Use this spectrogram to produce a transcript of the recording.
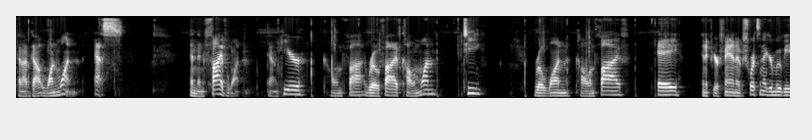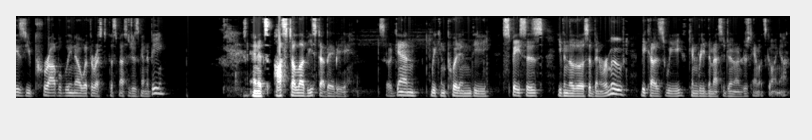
Then I've got 1, 1, S. And then 5, 1, down here, column 5, row 5, column 1, T, row 1, column 5, A, and if you're a fan of Schwarzenegger movies, you probably know what the rest of this message is going to be. And it's hasta la vista, baby. So again, we can put in the spaces, even though those have been removed, because we can read the message and understand what's going on.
